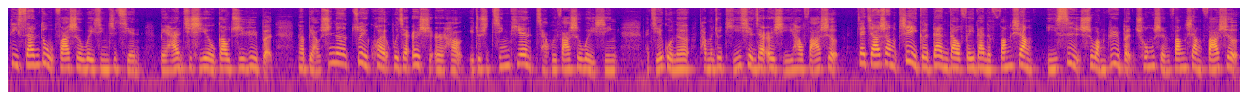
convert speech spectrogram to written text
第三度发射卫星之前，北韩其实也有告知日本，那表示呢，最快会在二十二号，也就是今天才会发射卫星。那结果呢，他们就提前在二十一号发射，再加上这个弹道飞弹的方向疑似是往日本冲绳方向发射，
